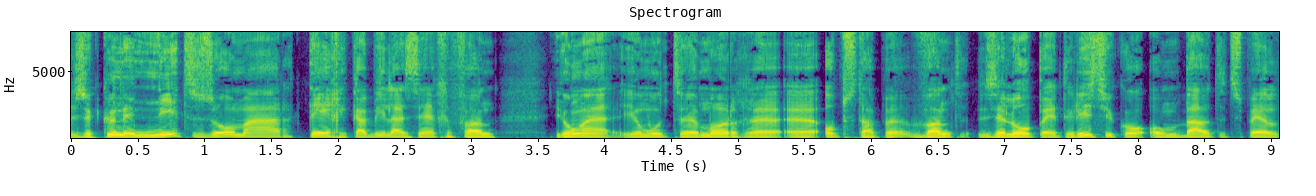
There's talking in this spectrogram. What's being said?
ze kunnen niet zomaar tegen Kabila zeggen van... jongen, je moet morgen opstappen... want ze lopen het risico om buiten het spel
